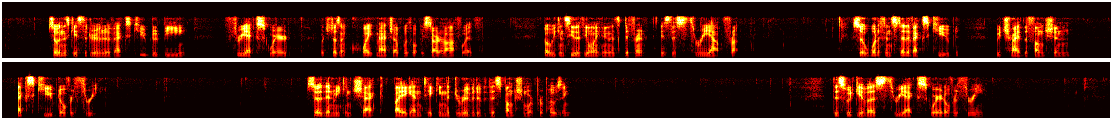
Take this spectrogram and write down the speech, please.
So in this case, the derivative of x cubed would be 3x squared, which doesn't quite match up with what we started off with. But we can see that the only thing that's different is this 3 out front. So what if instead of x cubed, we tried the function x cubed over 3? So then we can check by again taking the derivative of this function we're proposing. This would give us 3x squared over 3.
